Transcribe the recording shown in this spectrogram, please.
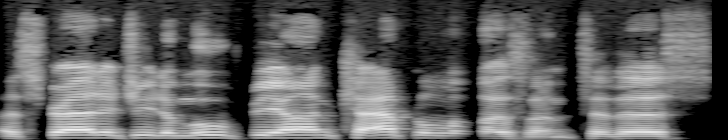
uh, strategy to move beyond capitalism to this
